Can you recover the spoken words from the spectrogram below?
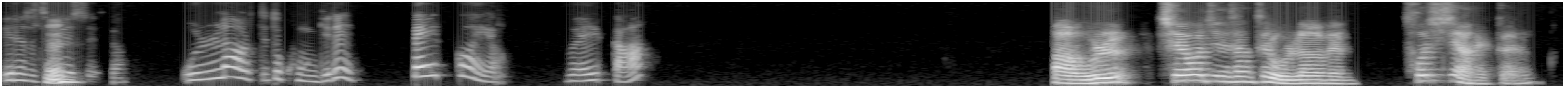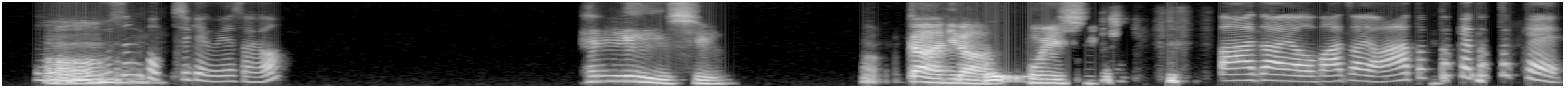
이래서 네? 틀릴 수 있어요. 올라올 때도 공기를 뺄 거예요. 왜일까? 아, 올, 채워진 상태로 올라오면 터지지 않을까요? 오, 어, 무슨 법칙에 의해서요? 헨리 씨가 어, 아니라 보- 보일 씨. 맞아요, 맞아요. 아, 똑똑해, 똑똑해.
